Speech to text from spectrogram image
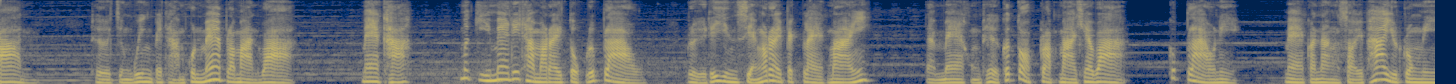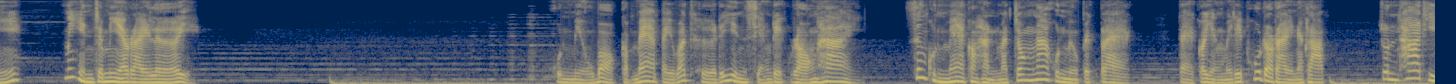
บ้าน เธอจึงวิ่งไปถามคุณแม่ประมาณว่า แม่คะ เมื่อกี้แม่ได้ทำอะไรตกหรือเปล่า หรือได้ยินเสียงอะไรแปลกๆไหม แต่แม่ของเธอก็ตอบกลับมาแค่ว่า ก็เปล่านี่ แม่ก็นั่งสอยผ้าอยู่ตรงนี้ ไม่เห็นจะมีอะไรเลย คุณหมิวบอกกับแม่ไปว่าเธอได้ยินเสียงเด็กร้องไห้ ซึ่งคุณแม่ก็หันมาจ้องหน้าคุณหมิวแปลกๆ แต่ก็ยังไม่ได้พูดอะไรนะครับ จนท่าที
